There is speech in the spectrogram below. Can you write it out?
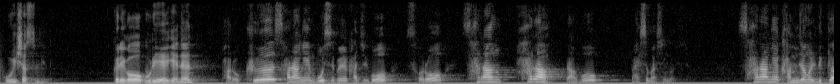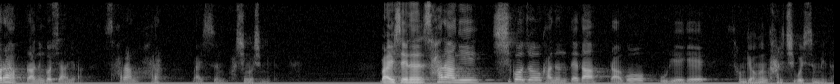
보이셨습니다. 그리고 우리에게는 바로 그 사랑의 모습을 가지고 서로 사랑하라라고 말씀하신 것이죠. 사랑의 감정을 느껴라라는 것이 아니라 사랑하라 말씀하신 것입니다. 말세는 사랑이 식어져 가는 때다라고 우리에게 성경은 가르치고 있습니다.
